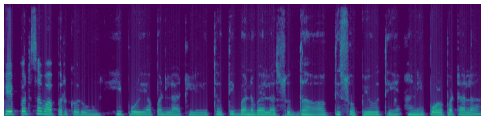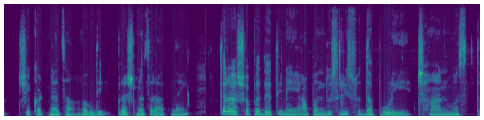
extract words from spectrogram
पेपरचा वापर करून ही पोळी आपण लाटली तर ती बनवायला सुद्धा अगदी सोपी होते आणि पोळपटाला चिकटण्याचा अगदी प्रश्नच राहत नाही. तर अशा पद्धतीने आपण दुसरीसुद्धा पोळी छान मस्त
